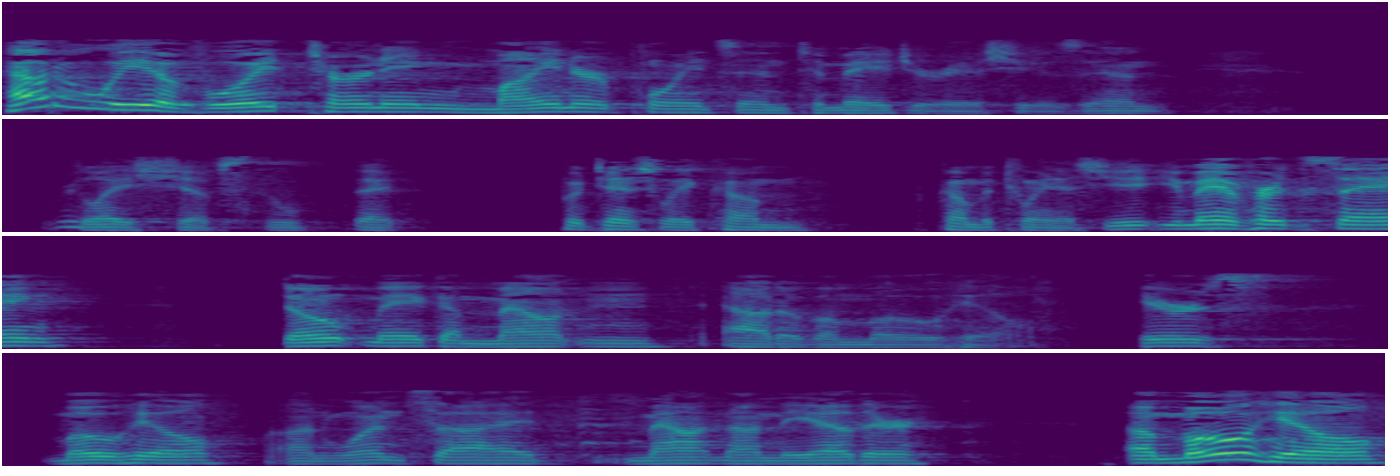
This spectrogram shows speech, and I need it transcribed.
how do we avoid turning minor points into major issues in relationships that potentially come come between us? You, you may have heard the saying, "Don't make a mountain out of a molehill." Here's molehill on one side, mountain on the other. A molehill,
